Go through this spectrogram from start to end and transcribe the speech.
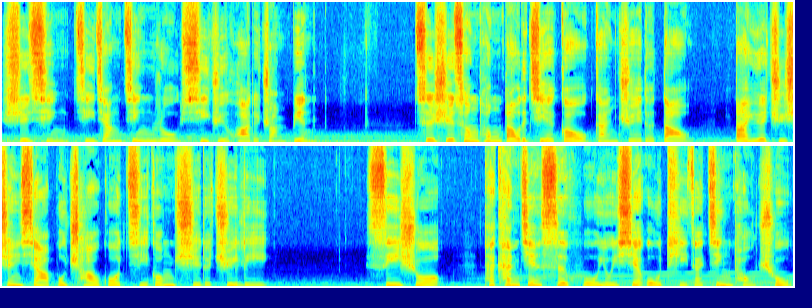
事情即将进入戏剧化的转变。此时，从通道的结构感觉得到，大约只剩下不超过几公尺的距离。C 说。他看见似乎有一些物体在尽头处，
